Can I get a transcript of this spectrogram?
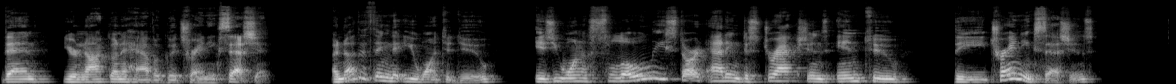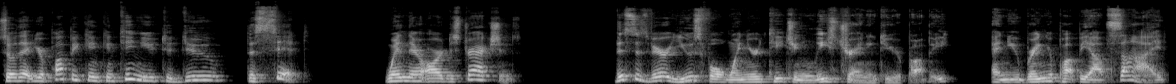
then you're not going to have a good training session. Another thing that you want to do is you want to slowly start adding distractions into the training sessions so that your puppy can continue to do the sit when there are distractions. This is very useful when you're teaching leash training to your puppy and you bring your puppy outside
